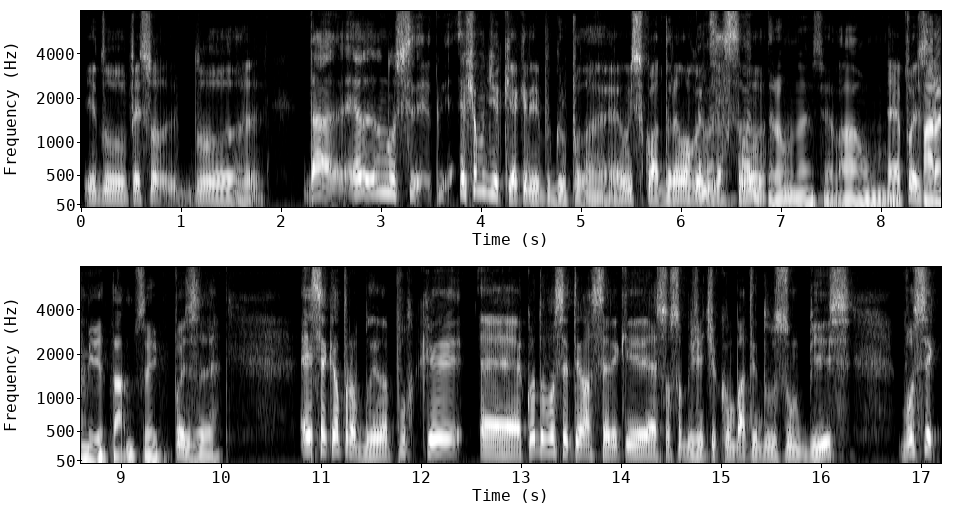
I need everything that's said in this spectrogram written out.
e do pessoal. Do, da, eu, não sei, eu chamo de que aquele grupo lá? É um esquadrão, organização. É um esquadrão, né? Sei lá, um é, é. paramilitar, é. não sei. Pois é. Esse aqui é o problema, porque é, quando você tem uma série que é só sobre gente combatendo zumbis, você,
